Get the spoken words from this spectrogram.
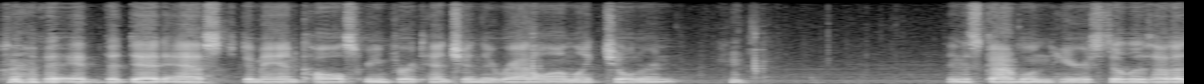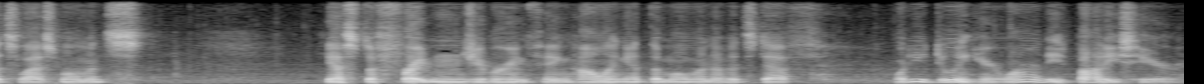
the, the dead ask, demand, call, scream for attention. They rattle on like children. and this goblin here still lives out its last moments. Yes, the frightened, gibbering thing howling at the moment of its death. What are you doing here? Why are these bodies here?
